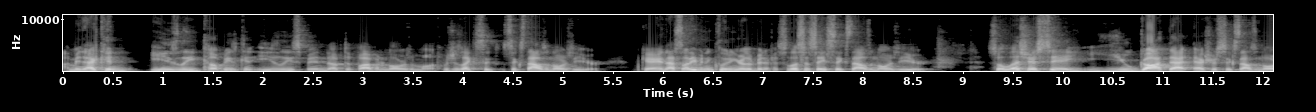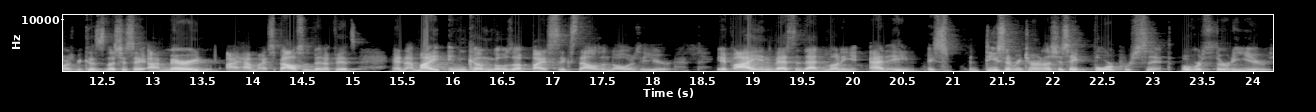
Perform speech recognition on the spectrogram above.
I mean, that can easily, companies can easily spend up to $500 a month, which is like $6,000 a year. Okay, and that's not even including your other benefits. So let's just say $6,000 a year. So let's just say you got that extra $6,000 because let's just say I'm married, I have my spouse's benefits, and my income goes up by $6,000 a year. If I invested that money at a, a, decent return, let's just say 4% over 30 years,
